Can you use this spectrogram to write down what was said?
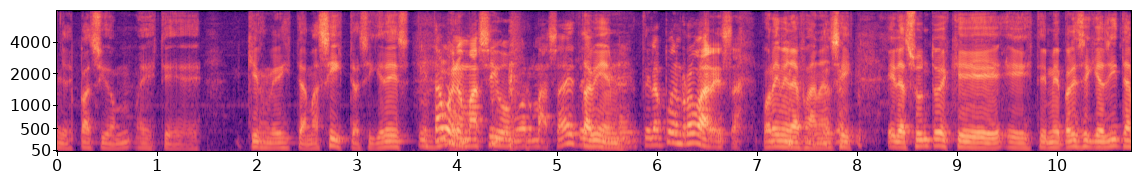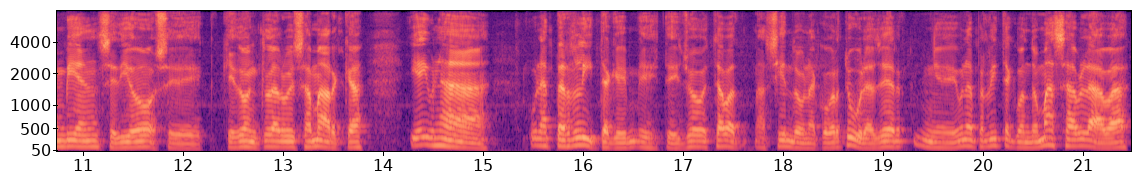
el espacio este, kirchnerista masista, si querés. Está bueno masivo por masa, ¿eh? Está bien. Te, la pueden robar esa. Por ahí me la afanan, sí. El asunto es que este, me parece que allí también se dio, se quedó en claro esa marca y hay una una perlita que este, yo estaba haciendo una cobertura ayer, eh, una perlita cuando más hablaba,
